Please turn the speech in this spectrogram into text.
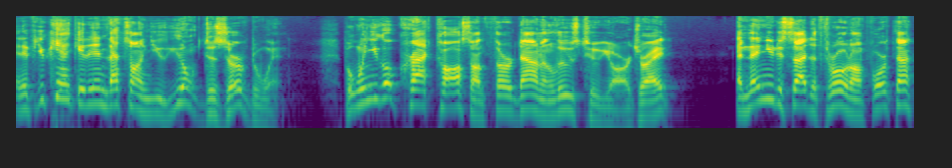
And if you can't get in, that's on you. You don't deserve to win. But when you go crack toss on third down and lose two yards, right? And then you decide to throw it on fourth down.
